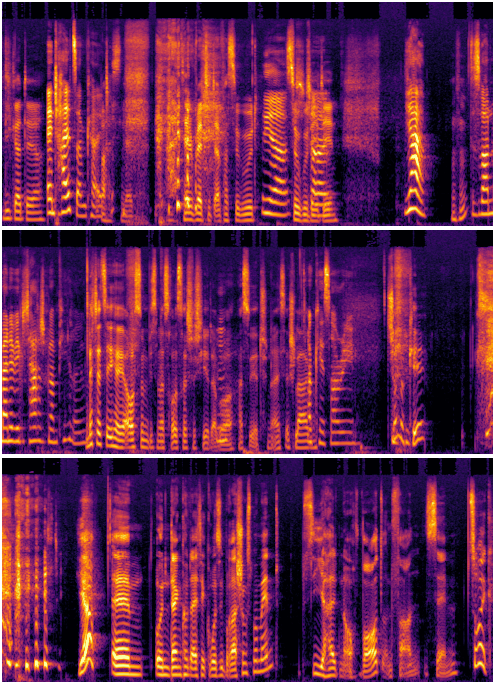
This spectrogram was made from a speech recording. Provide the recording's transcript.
Liga der. Enthaltsamkeit. Ach, ist nett. Ah, Terry Pratchett einfach so gut. Ja, So gute total. Ideen. Ja, Mhm. das waren meine vegetarischen Vampire. Ich habe tatsächlich ja auch so ein bisschen was rausrecherchiert, aber hast du jetzt schon alles erschlagen? Okay, sorry. Schon okay. ja, ähm, und dann kommt eigentlich der große Überraschungsmoment. Sie halten auch Wort und fahren Sam zurück.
